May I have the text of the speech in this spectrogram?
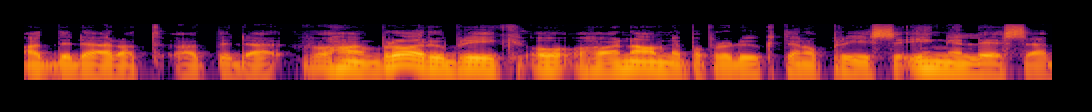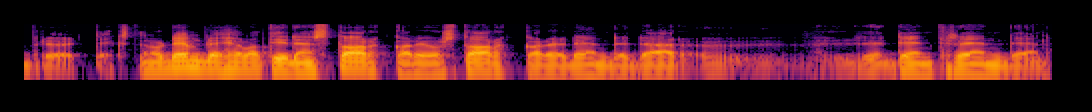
Att det där att, att det där, ha en bra rubrik och ha namnet på produkten och priset, ingen läser brödtexten. Och den blev hela tiden starkare och starkare, den, det där, den trenden.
